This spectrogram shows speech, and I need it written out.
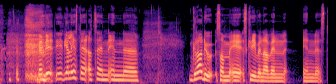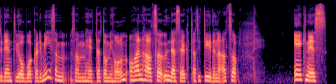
Men det, jag läste alltså en, en uh, gradu som är skriven av en, en student vid Åbo Akademi som, som heter Tommy Holm och han har alltså undersökt attityderna, alltså Eknäs,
